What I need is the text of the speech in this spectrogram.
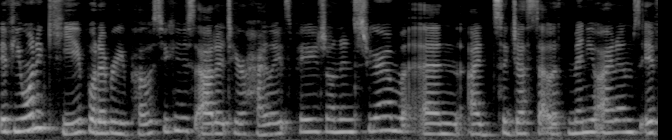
if you want to keep whatever you post, you can just add it to your highlights page on Instagram, and I'd suggest that with menu items. If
